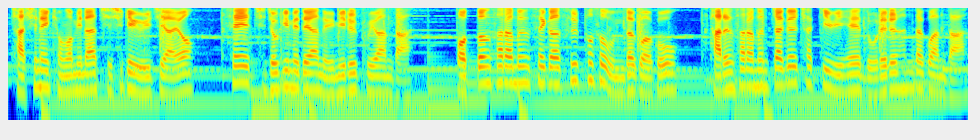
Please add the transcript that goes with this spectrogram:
자신의 경험이나 지식에 의지하여 새의 지저김에 대한 의미를 부여한다. 어떤 사람은 새가 슬퍼서 운다고 하고 다른 사람은 짝을 찾기 위해 노래를 한다고 한다.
